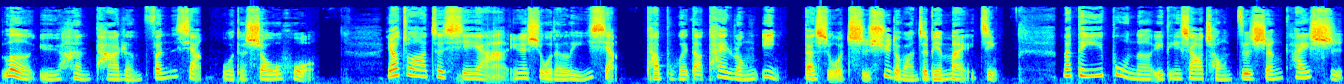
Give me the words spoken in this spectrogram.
乐于和他人分享我的收获。要做到这些呀，因为是我的理想，它不会到太容易，但是我持续的往这边迈进。那第一步呢，一定是要从自身开始。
